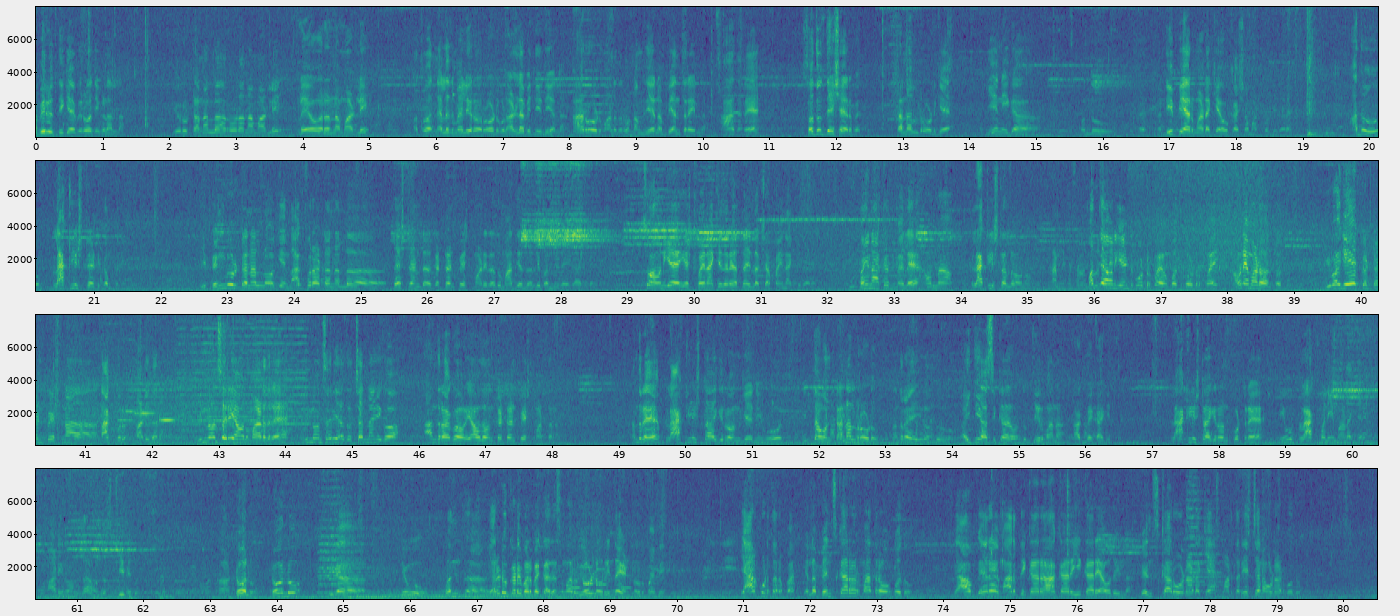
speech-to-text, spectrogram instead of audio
ಅಭಿವೃದ್ಧಿಗೆ ವಿರೋಧಿಗಳಲ್ಲ. ಇವರು ಟನಲ್ ರೋಡನ್ನು ಮಾಡಲಿ, ಫ್ಲೈಓವರನ್ನು ಮಾಡಲಿ, ಅಥವಾ ನೆಲದ ಮೇಲಿರೋ ರೋಡ್ಗಳು ಹಳ್ಳ ಬಿದ್ದಿದೆಯಲ್ಲ, ಆ ರೋಡ್ ಮಾಡಿದ್ರು ಏನು ಅಭ್ಯಂತರ ಇಲ್ಲ. ಆದರೆ ಸದುದ್ದೇಶ ಇರಬೇಕು. ಟನಲ್ ರೋಡ್ಗೆ ಏನೀಗ ಒಂದು ಡಿ ಪಿ ಆರ್ ಮಾಡೋಕ್ಕೆ ಅವಕಾಶ ಮಾಡಿಕೊಟ್ಟಿದ್ದಾರೆ. ಅದು ಬ್ಲ್ಯಾಕ್ ಲಿಸ್ಟೆಡ್ ಕಂಪನಿ. ಈ ಬೆಂಗಳೂರು ಟನಲ್ ಹೋಗಿ Nagpur tunnel paste and cut and paste ಮಾಡಿರೋದು ಮಾಧ್ಯಮದಲ್ಲಿ ಬಂದಿದೆ ಈಗಾಗಲೇ. ಸೊ ಅವನಿಗೆ ಎಷ್ಟು ಫೈನ್ ಹಾಕಿದ್ದಾರೆ? ಹದಿನೈದು ಲಕ್ಷ ಫೈನ್ ಹಾಕಿದ್ದಾರೆ. ಫೈನ್ ಹಾಕಿದ ಮೇಲೆ ಅವನ್ನ ಬ್ಲ್ಯಾಕ್ ಲಿಸ್ಟಲ್ಲಿ ಅವನು. ಮತ್ತೆ ಅವನಿಗೆ ಎಂಟು ಕೋಟಿ ರೂಪಾಯಿ, ಒಂಬತ್ತು ಕೋಟಿ ರೂಪಾಯಿ ಅವನೇ ಮಾಡೋವಂಥದ್ದು ಇವಾಗೇ ಕಟ್ ಆ್ಯಂಡ್ ಪೇಸ್ಟ್ನ ನಾಗ್ಪುರಕ್ಕೆ ಮಾಡಿದ್ದಾನೆ. ಇನ್ನೊಂದು ಸರಿ ಅವನು ಮಾಡಿದ್ರೆ, ಇನ್ನೊಂದು ಸರಿ ಅದು ಚೆನ್ನೈಗೋ, ಆಂಧ್ರಾಗೋ ಯಾವುದೋ ಒಂದು ಕಟ್ ಆ್ಯಂಡ್ ಪೇಸ್ಟ್ ಮಾಡ್ತಾನೆ. ಅಂದರೆ ಬ್ಲ್ಯಾಕ್ ಲಿಸ್ಟ್ ಆಗಿರೋನ್ಗೆ ನೀವು ಇಂಥ ಒಂದು ಟನಲ್ ರೋಡು, ಅಂದರೆ ಇದೊಂದು ಐತಿಹಾಸಿಕ ಒಂದು ತೀರ್ಮಾನ ಆಗಬೇಕಾಗಿತ್ತು. ಬ್ಲ್ಯಾಕ್ ಲಿಸ್ಟ್ ಆಗಿರೋನ್ ಕೊಟ್ಟರೆ ನೀವು ಬ್ಲ್ಯಾಕ್ ಮನಿ ಮಾಡೋಕ್ಕೆ ಮಾಡಿರೋಂಥ ಒಂದು ಸ್ಕೀಮ್ ಇದು. ಹಾಂ, ಟೋಲು. ಟೋಲು ಈಗ ನೀವು ಒಂದು, ಎರಡು ಕಡೆ ಬರಬೇಕಾದ್ರೆ ಸುಮಾರು ಏಳ್ನೂರಿಂದ ಎಂಟುನೂರು ರೂಪಾಯಿ ಬೇಕು. ಯಾರು ಕೊಡ್ತಾರಪ್ಪ? ಎಲ್ಲ ಬೆನ್ಸ್ ಮಾತ್ರ ಹೋಗ್ಬೋದು. ಯಾವ ಬೇರೆ ಮಾರುತಿ ಕಾರ್, ಆ ಕಾರ್, ಈ ಕಾರ್ ಯಾವುದೂ ಇಲ್ಲ. ಬೆನ್ಸ್ ಕಾರ್ ಓಡಾಡೋಕ್ಕೆ ಮಾಡ್ತಾರೆ. ಎಷ್ಟು ಜನ ಓಡಾಡ್ಬೋದು?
